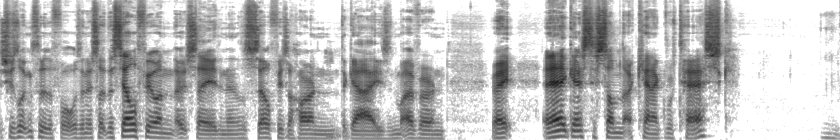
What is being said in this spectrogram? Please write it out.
she's looking through the photos, and it's like the selfie on outside, and then there's selfies of her and the guys and whatever, and right, and then it gets to some that are kind of grotesque, mm.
